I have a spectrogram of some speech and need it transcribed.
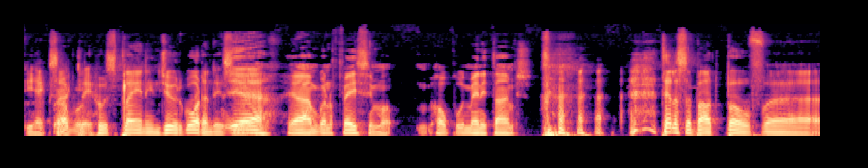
Yeah, exactly. Probably. Who's playing in Djurgården this year? Yeah, yeah. I'm gonna face him hopefully many times. Tell us about both uh,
